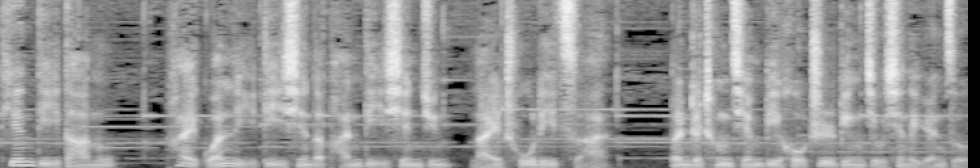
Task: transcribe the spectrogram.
天帝大怒，派管理地仙的盘地仙君来处理此案，本着惩前毖后、治病救仙的原则。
